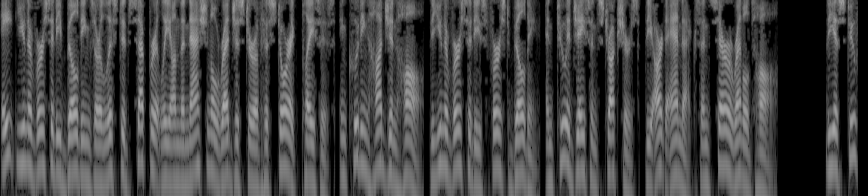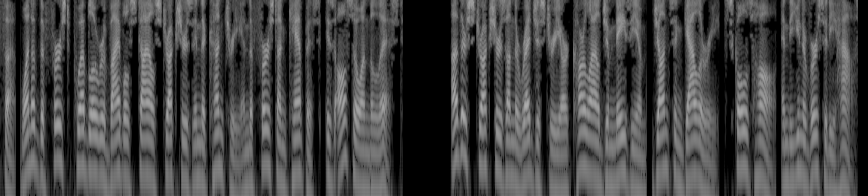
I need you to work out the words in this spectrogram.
Eight university buildings are listed separately on the National Register of Historic Places, including Hodgin Hall, the university's first building, and two adjacent structures, the Art Annex and Sarah Reynolds Hall. The Estufa, one of the first Pueblo Revival-style structures in the country and the first on campus, is also on the list. Other structures on the registry are Carlisle Gymnasium, Johnson Gallery, Scholes Hall, and the University House.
